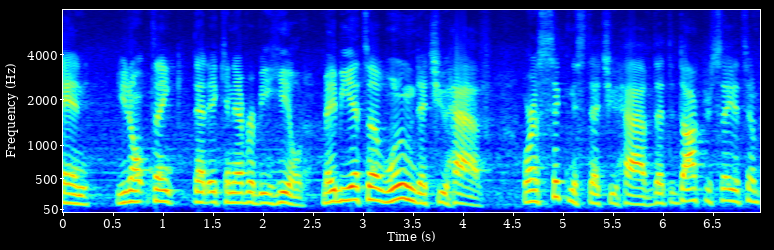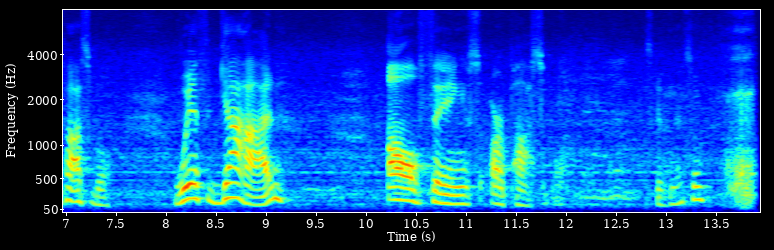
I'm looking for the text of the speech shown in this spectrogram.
and you don't think that it can ever be healed. Maybe it's a wound that you have or a sickness that you have that the doctors say it's impossible. With God, all things are possible. Let's go to the next one.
